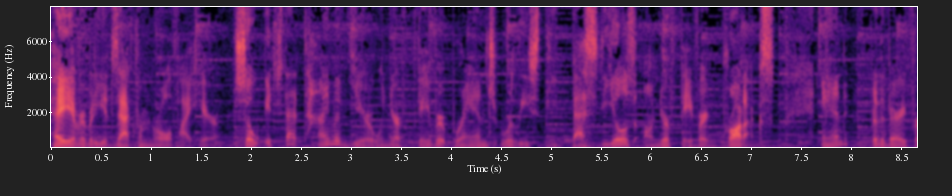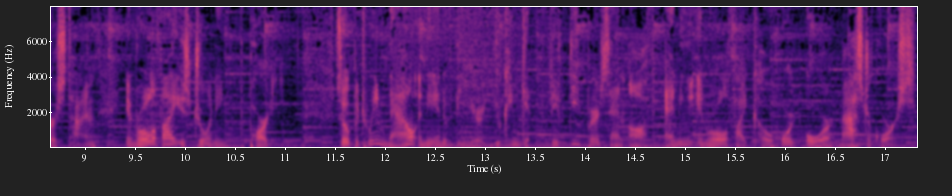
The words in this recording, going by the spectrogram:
Hey everybody, it's Zach from Enrollify here. So it's that time of year when your favorite brands release the best deals on your favorite products. And for the very first time, Enrollify is joining the party. So between now and the end of the year, you can get 50% off any Enrollify cohort or master course.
